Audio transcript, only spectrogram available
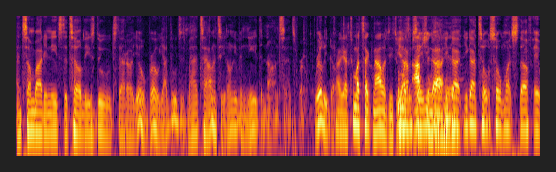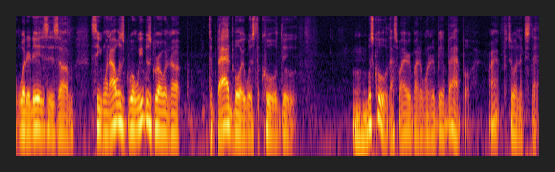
And somebody needs to tell these dudes that, uh, yo, bro, y'all dudes is mad talented. You don't even need the nonsense, bro. Really don't. Oh, got too much technology, too yeah, much I'm saying you got out you here. got you got to, so much stuff, and what it is is um, see when I was when we was growing up, the bad boy was the cool dude. Mm-hmm. Was cool. That's why everybody wanted to be a bad boy, right? To an extent.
